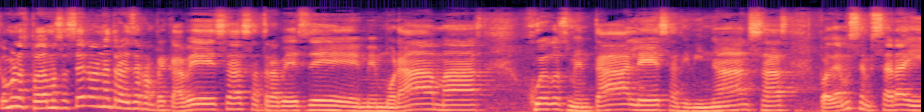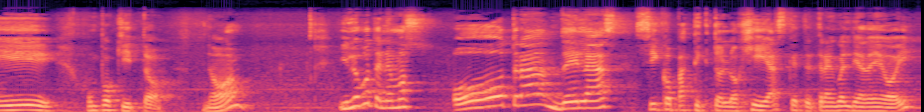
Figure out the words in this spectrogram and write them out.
¿Cómo las podemos hacer? a través de rompecabezas, a través de memoramas, juegos mentales, adivinanzas. Podemos empezar ahí un poquito, ¿no? Y luego tenemos otra de las psicopatictologías que te traigo el día de hoy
